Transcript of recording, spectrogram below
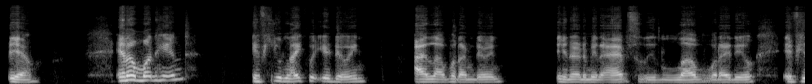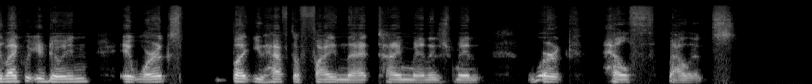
Yeah. And on one hand, if you like what you're doing, I love what I'm doing. You know what I mean? I absolutely love what I do. If you like what you're doing, it works, but you have to find that time management, work, health balance.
